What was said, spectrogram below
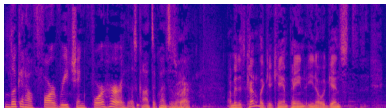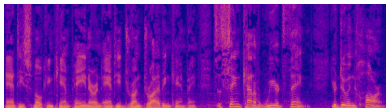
look at how far reaching for her those consequences were. I mean, it's kind of like a campaign, you know, against anti-smoking campaign or an anti-drunk driving campaign. It's the same kind of weird thing. You're doing harm,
